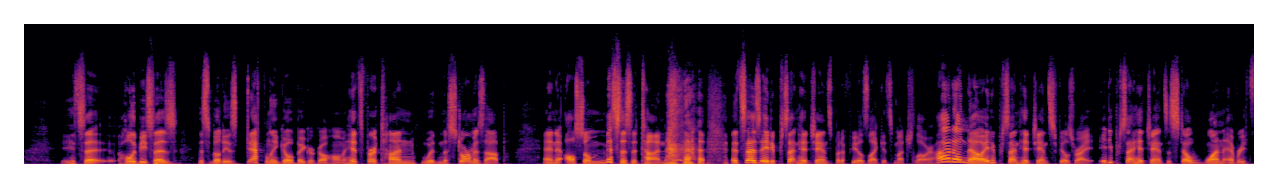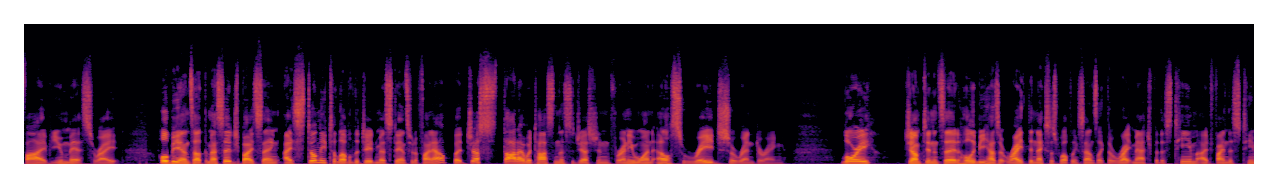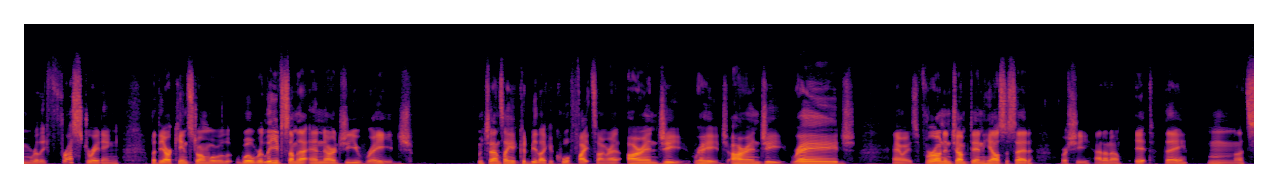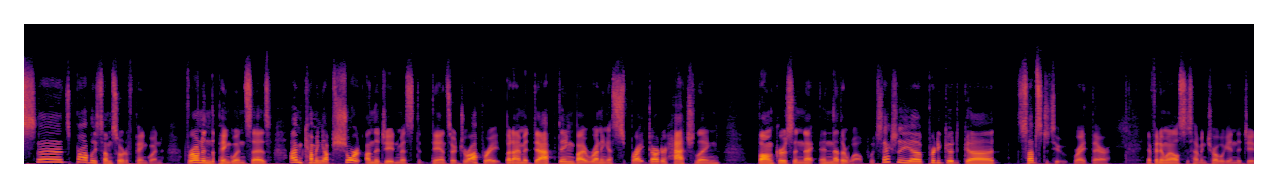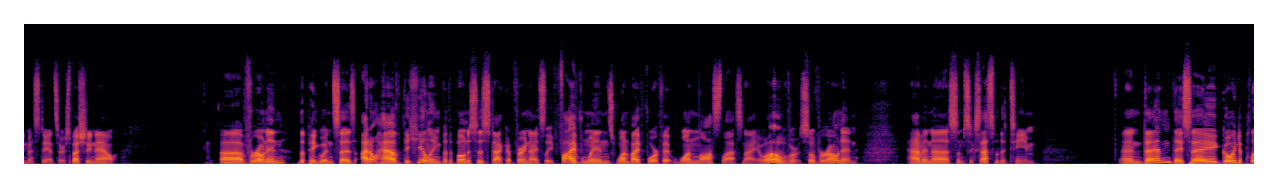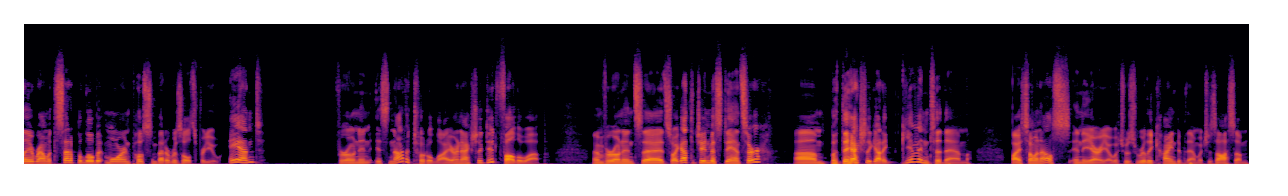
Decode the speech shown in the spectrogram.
It's a, Holy Bee says this ability is definitely go big or go home. It hits for a ton when the storm is up, and it also misses a ton. it says 80% hit chance, but it feels like it's much lower. I don't know. 80% hit chance feels right. 80% hit chance is still one every five you miss, right? Holy Bee ends out the message by saying, I still need to level the Jade Mist Dancer to find out, but just thought I would toss in the suggestion for anyone else rage surrendering. Lori jumped in and said, Holy Bee has it right. The Nexus Whelpling sounds like the right match for this team. I'd find this team really frustrating, but the Arcane Storm will, will relieve some of that NRG rage which sounds like it could be like a cool fight song, right? RNG, rage, RNG, rage. Anyways, Veronin jumped in. He also said, or she, I don't know, it, they. Hmm, that's uh, it's probably some sort of penguin. Veronin the penguin says, I'm coming up short on the Jade Mist Dancer drop rate, but I'm adapting by running a Sprite Darter Hatchling, Bonkers, and, ne- and Netherwhelp, which is actually a pretty good uh, substitute right there. If anyone else is having trouble getting the Jade Mist Dancer, especially now. Uh, Veronin, the penguin, says, I don't have the healing, but the bonuses stack up very nicely. Five wins, one by forfeit, one loss last night. Whoa, so Veronin having uh, some success with the team. And then they say, going to play around with the setup a little bit more and post some better results for you. And Veronin is not a total liar and actually did follow up. And Veronin said, So I got the Jade Mist Dancer, um, but they actually got it given to them by someone else in the area, which was really kind of them, which is awesome.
